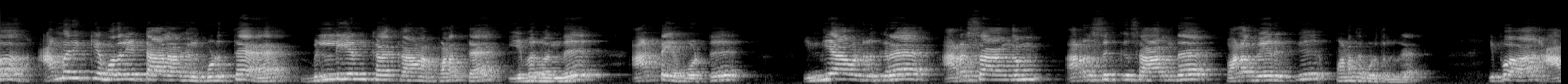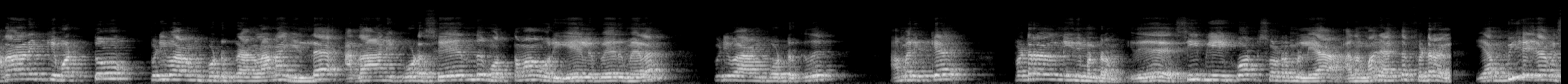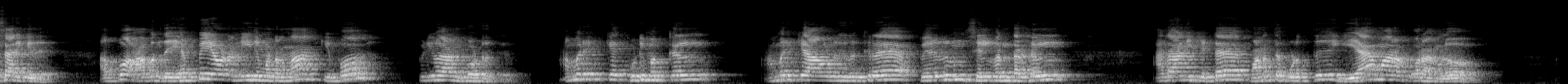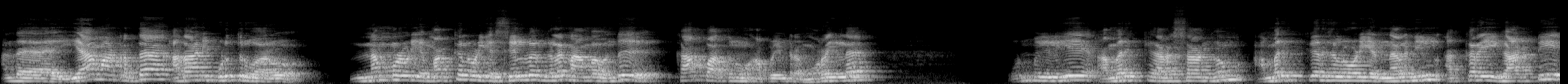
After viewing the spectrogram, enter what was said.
அமெரிக்க முதலீட்டாளர்கள் கொடுத்த பில்லியன் கணக்கான பணத்தை இவர் வந்து ஆட்டையை போட்டு இந்தியாவில் இருக்கிற அரசாங்கம் அரசுக்கு சார்ந்த பல பேருக்கு பணத்தை கொடுத்துருக்குறார். இப்போ அதானிக்கு மட்டும் பிடிவாரம் போட்டிருக்கிறாங்களான்னா இல்லை அதானி கூட சேர்ந்து மொத்தமாக ஒரு ஏழு பேர் மேலே பிடிவாரம் போட்டிருக்குது. அமெரிக்க ஃபெடரல் நீதிமன்றம் இது சிபிஐ கோர்ட் சொல்கிறோம் இல்லையா? அந்த மாதிரி அந்த ஃபெடரல் எஃபிஐ தான் விசாரிக்குது. அப்போது அந்த எஃபிஐயோட நீதிமன்றம் தான் இப்போது பிடிவாரம் போட்டிருக்கு. அமெரிக்க குடிமக்கள் அமெரிக்காவில் இருக்கிற பெரும் செல்வந்தர்கள் அதானிக்கிட்ட பணத்தை கொடுத்து ஏமாற போகிறாங்களோ அந்த ஏமாற்றத்தை அதானி கொடுத்துருவாரோ? நம்மளுடைய மக்களுடைய செல்வங்களை நாம் வந்து காப்பாற்றணும் அப்படின்ற முறையில் உண்மையிலேயே அமெரிக்க அரசாங்கம் அமெரிக்கர்களுடைய நலனில் அக்கறை காட்டி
